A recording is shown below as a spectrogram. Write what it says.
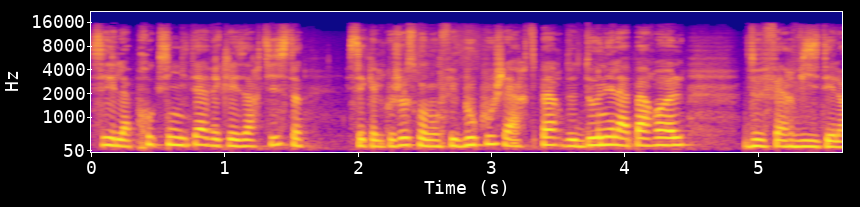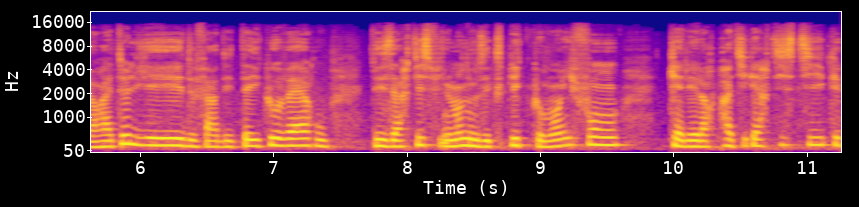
c'est la proximité avec les artistes. C'est quelque chose qu'on fait beaucoup chez Artspare, de donner la parole, de faire visiter leur atelier, de faire des takeovers où des artistes finalement nous expliquent comment ils font, quelle est leur pratique artistique,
